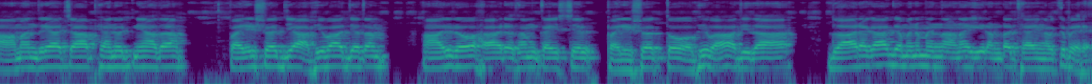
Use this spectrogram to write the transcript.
ആമന്ത്ര്യ ചാഭ്യനുജ്ഞാത പരിഷ്വജ്യ അഭിവാദ്യതം. ആരുരോഹാരഥം കൈശ്ചിൽ പരിഷ്വക്തോ അഭിവാദിത ദ്വാരകാഗമനം എന്നാണ് ഈ രണ്ട് അധ്യായങ്ങൾക്ക് പേര്.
